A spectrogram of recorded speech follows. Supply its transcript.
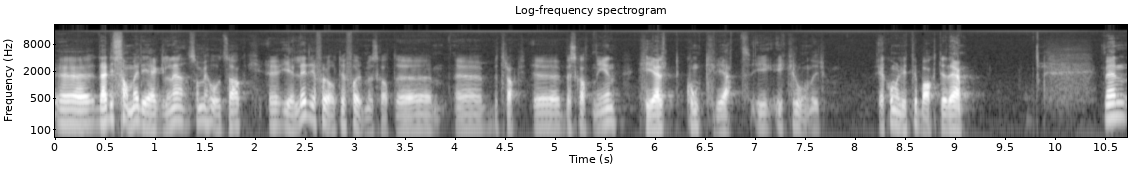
Eh, det er de samme reglene som i hovedsak eh, gjelder i forhold til formuesskattebeskatningen eh, helt konkret i, i, kroner. Jeg kommer litt tilbake til det. Men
